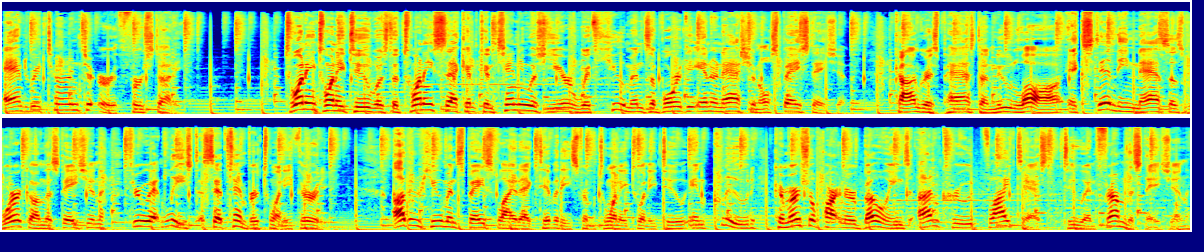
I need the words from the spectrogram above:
and returned to Earth for study. 2022 was the 22nd continuous year with humans aboard the International Space Station. Congress passed a new law extending NASA's work on the station through at least September 2030. Other human spaceflight activities from 2022 include commercial partner Boeing's uncrewed flight test to and from the station,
